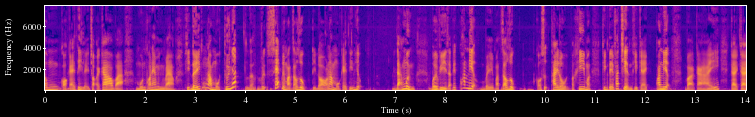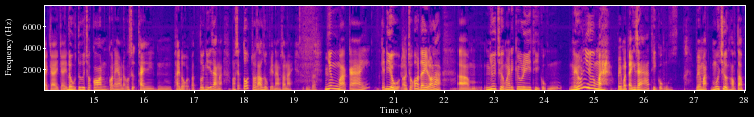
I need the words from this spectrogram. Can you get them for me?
um, có cái tỷ lệ trọi cao và muốn con em mình vào. Thì đấy cũng là một thứ nhất vâng. xét về mặt giáo dục thì đó là một cái tín hiệu đáng mừng bởi vì là cái quan niệm về mặt giáo dục có sự thay đổi và khi mà kinh tế phát triển thì cái quan niệm và cái cái cái cái cái đầu tư cho con con em đã có sự thay thay đổi và tôi nghĩ rằng là nó sẽ tốt cho giáo dục Việt Nam sau này. Vâng. Nhưng mà cái cái điều ở chỗ ở đây đó là uh, như trường Marie Curie thì cũng nếu như mà về mặt đánh giá thì cũng về mặt môi trường học tập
